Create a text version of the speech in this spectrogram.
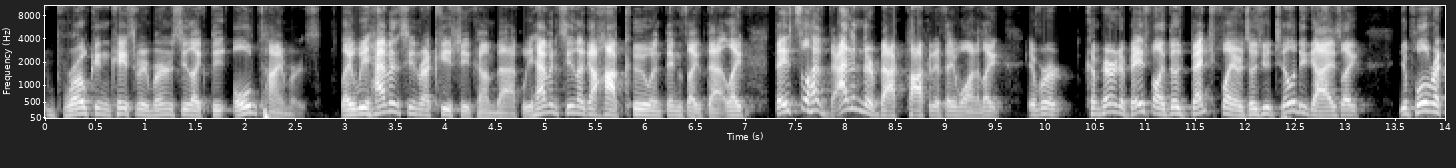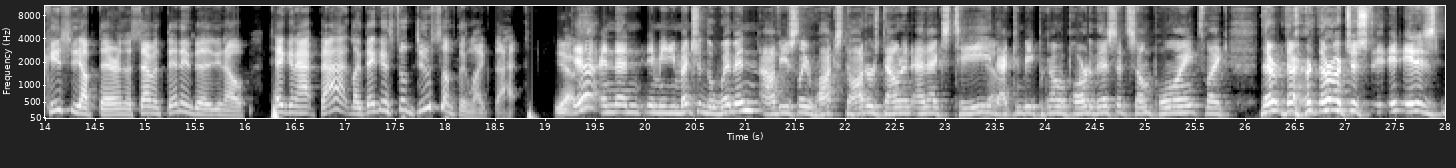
broken case of emergency like the old timers. Like we haven't seen Rikishi come back. We haven't seen like a Haku and things like that. Like they still have that in their back pocket if they want it. Like if we're comparing to baseball, like those bench players, those utility guys, like you pull Rikishi up there in the seventh inning to, you know, take an at bat, like they can still do something like that. Yeah. Yeah. And then, I mean, you mentioned the women. Obviously, Rock's daughter's down in NXT. Yep. That can be, become a part of this at some point. Like, there, there, there are just, it, it is,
